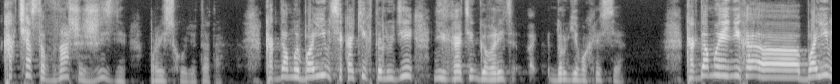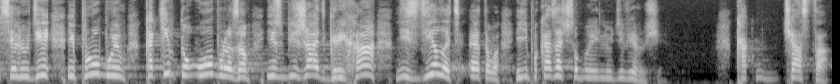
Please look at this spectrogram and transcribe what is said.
Как часто в нашей жизни происходит это? Когда мы боимся каких-то людей, не хотим говорить другим о Христе. Когда мы не э, боимся людей и пробуем каким-то образом избежать греха, не сделать этого и не показать, что мы люди верующие. Как часто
